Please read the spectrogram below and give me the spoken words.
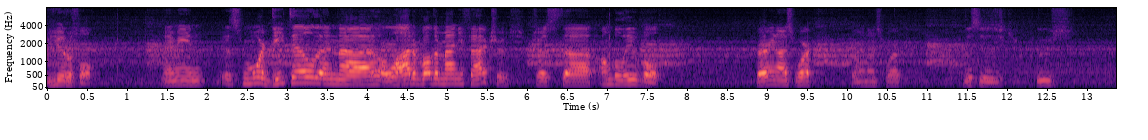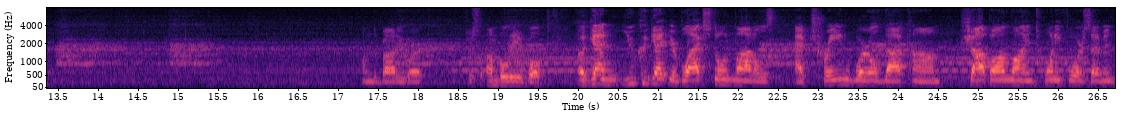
beautiful. I mean, it's more detailed than uh, a lot of other manufacturers. Just uh, unbelievable. Very nice work. Very nice work. This is Goose. Underbody work. Just unbelievable. Again, you could get your Blackstone models at trainworld.com. Shop online 24 7.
